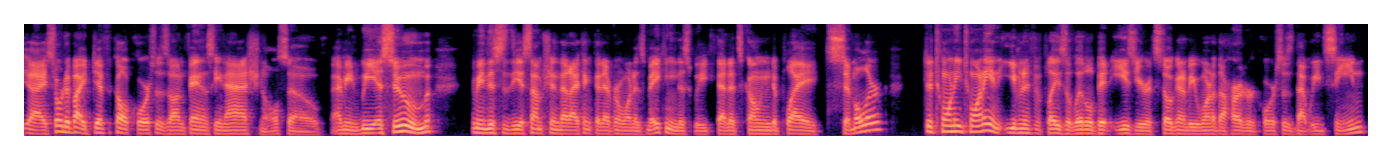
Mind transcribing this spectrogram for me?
uh, sorted by difficult courses on Fantasy National. So, I mean, we assume I mean, this is the assumption that I think that everyone is making this week that it's going to play similar to 2020. And even if it plays a little bit easier, it's still going to be one of the harder courses that we've seen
